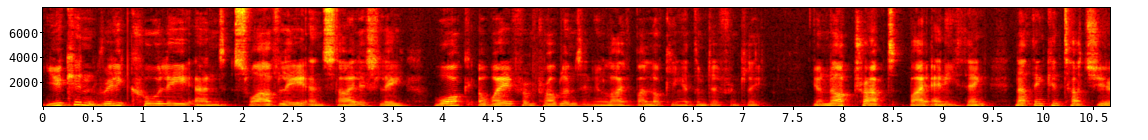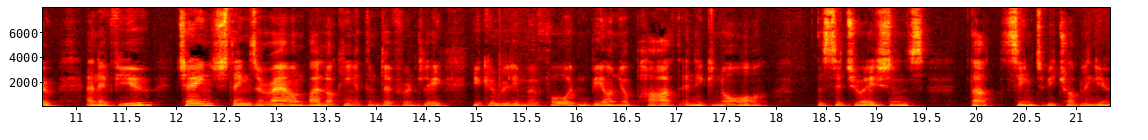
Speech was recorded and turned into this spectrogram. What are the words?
you can really coolly and suavely and stylishly walk away from problems in your life by looking at them differently. You're not trapped by anything. Nothing can touch you. And if you change things around by looking at them differently, you can really move forward and be on your path and ignore the situations that seem to be troubling you.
